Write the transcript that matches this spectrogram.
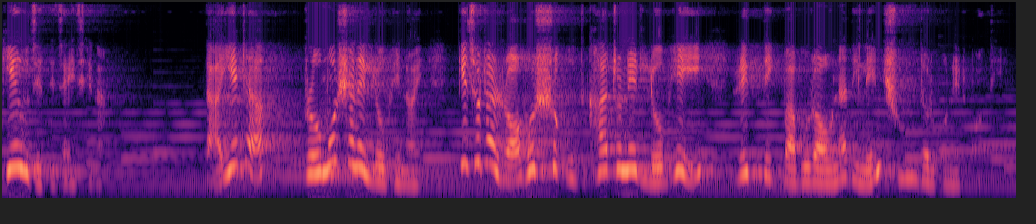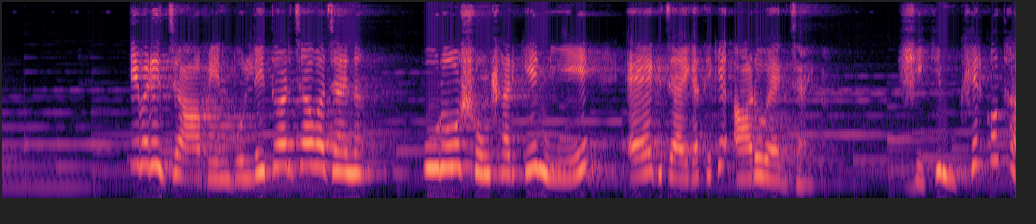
কেউ যেতে চাইছে না। তাই এটা প্রমোশনের লোভে নয়, কিছুটা রহস্য উদ্ঘাটনের লোভেই ঋত্বিক বাবু রওনা দিলেন সুন্দরবনের পথে। এবারে যাবেন বললেই তো আর যাওয়া যায় না। পুরো সংসারকে নিয়ে এক জায়গা থেকে আরও এক জায়গা। সে কি মুখের কথা?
